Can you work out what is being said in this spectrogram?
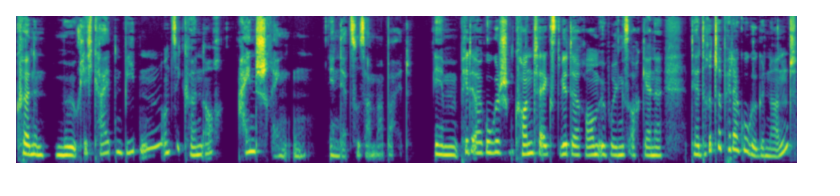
können Möglichkeiten bieten und sie können auch einschränken in der Zusammenarbeit. Im pädagogischen Kontext wird der Raum übrigens auch gerne der dritte Pädagoge genannt,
